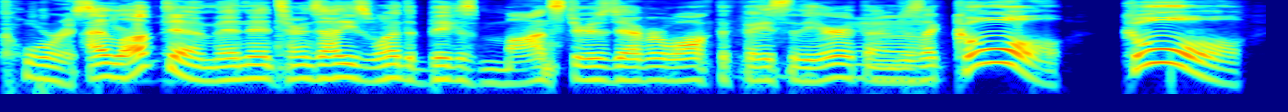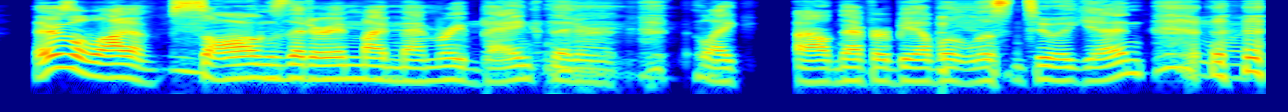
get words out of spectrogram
chorus. I loved him. And then it turns out he's one of the biggest monsters to ever walk the face of the earth. I'm just like, cool, cool. There's a lot of mm. songs that are in my memory bank that are like I'll never be able to listen to again.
